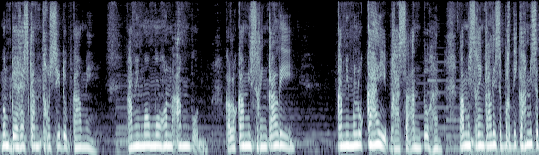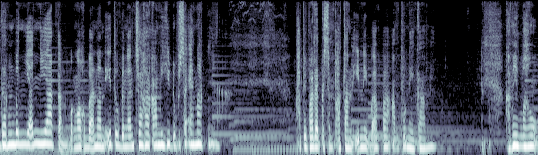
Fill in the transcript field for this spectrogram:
membereskan terus hidup kami. Kami mau mohon ampun kalau kami sering kali kami melukai perasaan Tuhan. Kami sering kali seperti kami sedang menyanyiakan pengorbanan itu dengan cara kami hidup seenaknya. Tapi pada kesempatan ini Bapak ampuni kami. Kami mau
